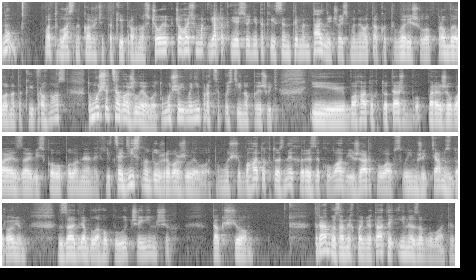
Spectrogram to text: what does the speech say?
Ну, от, власне кажучи, такий прогноз. Чогось я так я сьогодні такий сентиментальний, щось мене отак от вирішило, пробило на такий прогноз. Тому що це важливо, тому що і мені про це постійно пишуть, і багато хто теж переживає за військовополонених. І це дійсно дуже важливо, тому що багато хто з них ризикував і жертвував своїм життям, здоров'ям задля благополуччя інших. Так що Треба за них пам'ятати і не забувати.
